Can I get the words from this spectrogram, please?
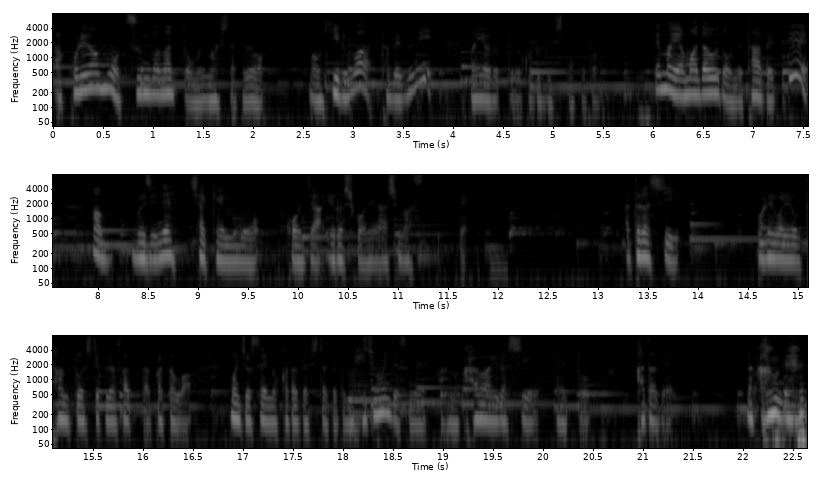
あこれはもう積んだなって思いましたけど、まあ、お昼は食べずに、まあ、夜ということでしたけど。で、まあ、山田うどんで食べて、まあ、無事ね車検もこうじゃあよろしくお願いしますって言って。新しい我々を担当してくださった方は、まあ、女性の方でしたけども非常にですねあの可愛らしい、えーと、方でなんかね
